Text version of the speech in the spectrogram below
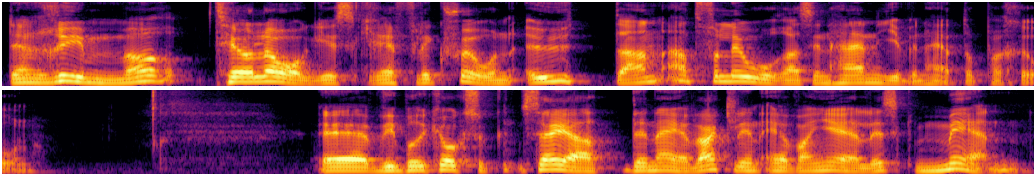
Den rymmer teologisk reflektion utan att förlora sin hängivenhet och passion. Eh, vi brukar också säga att den är verkligen evangelisk, men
